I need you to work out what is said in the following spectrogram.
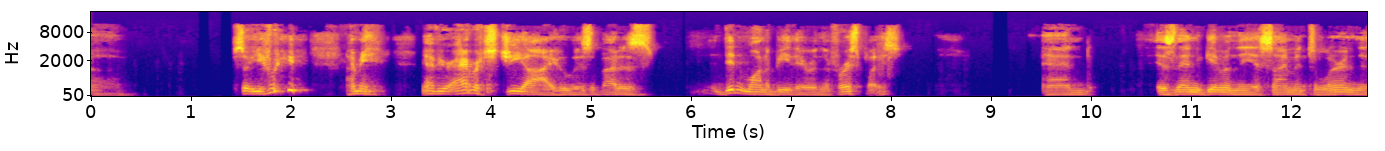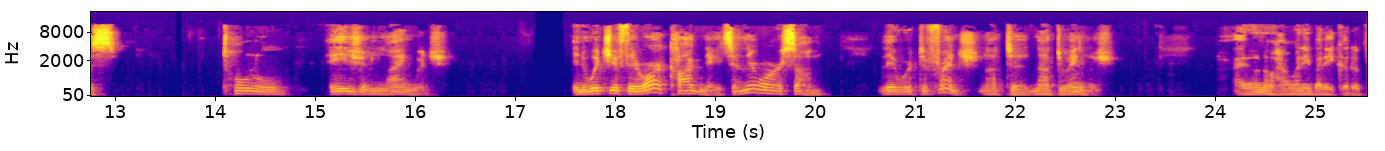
Uh, so you, I mean, you have your average GI who is about as didn't want to be there in the first place, and is then given the assignment to learn this tonal Asian language, in which, if there are cognates, and there are some, they were to French, not to not to English. I don't know how anybody could have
